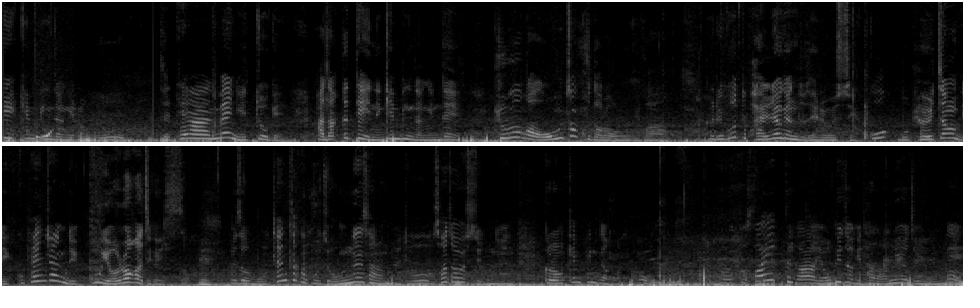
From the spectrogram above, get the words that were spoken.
둘레길 캠핑장이라고. 이제 태안 맨 위쪽에 바다 끝에 있는 캠핑장인데 규모가 엄청 크더라고 여기가. 그리고 또 반려견도 데려올 수 있고 뭐 별장도 있고 펜션도 있고 여러 가지가 있어. 음. 그래서 뭐 텐트가 굳이 없는 사람들도 찾아올 수 있는 그런 캠핑장 같고. 그리고 또 사이트가 여기저기 다 나뉘어져 있는데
